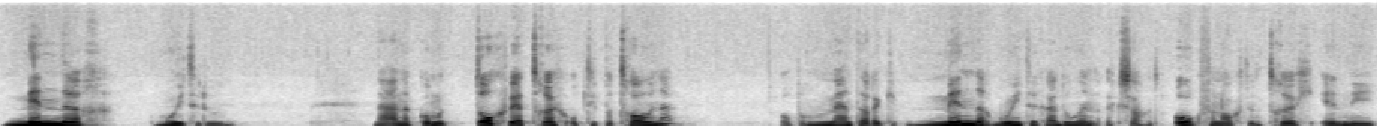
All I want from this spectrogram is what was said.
minder moeite doen. Nou, en dan kom ik toch weer terug op die patronen. Op het moment dat ik minder moeite ga doen, ik zag het ook vanochtend terug in die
